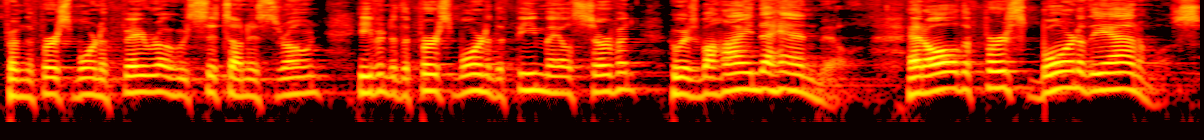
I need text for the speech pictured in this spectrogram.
From the firstborn of Pharaoh who sits on his throne, even to the firstborn of the female servant who is behind the handmill, and all the firstborn of the animals.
